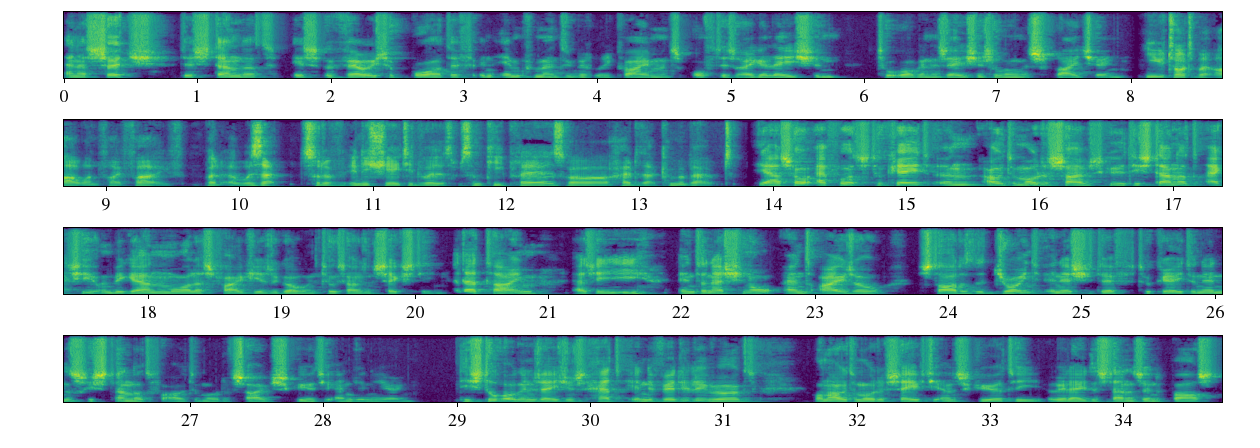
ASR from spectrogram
And as such, this standard is very supportive in implementing the requirements of this regulation to organizations along the supply chain. You talked about R155, but uh, was that sort of initiated with some key players or how did that come about? Yeah, so efforts to create an automotive cybersecurity standard actually began more or less five years ago in 2016. At that time, SAE International and ISO started a joint initiative to create an industry standard for automotive cybersecurity engineering. These two organizations had individually worked on automotive safety and security related standards in the past,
